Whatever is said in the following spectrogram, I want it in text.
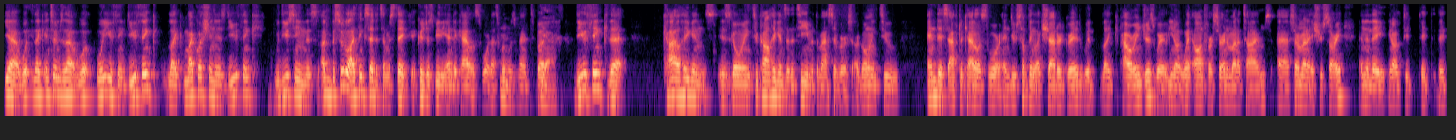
yeah, what like in terms of that, what what do you think? Do you think like my question is, do you think with you seeing this, uh, Busuttil, I think said it's a mistake. It could just be the end of Catalyst War. That's what mm. was meant. But yeah. do you think that Kyle Higgins is going to Kyle Higgins and the team at the Massiverse are going to end this after Catalyst War and do something like Shattered Grid with like Power Rangers, where you know it went on for a certain amount of times, a uh, certain amount of issues, sorry, and then they you know they, they they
